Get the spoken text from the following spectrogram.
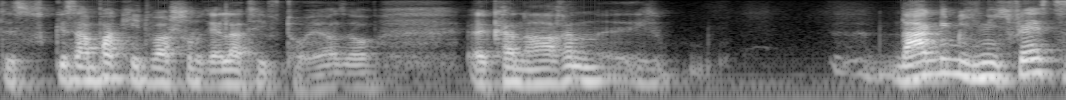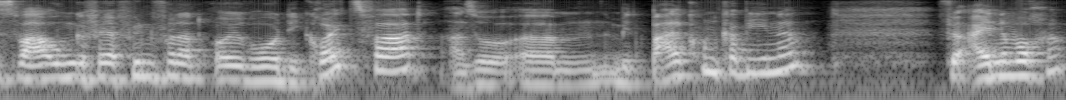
das Gesamtpaket war schon relativ teuer. Also äh, Kanaren, ich, nagel mich nicht fest, es war ungefähr 500 Euro die Kreuzfahrt, also ähm, mit Balkonkabine für eine Woche.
